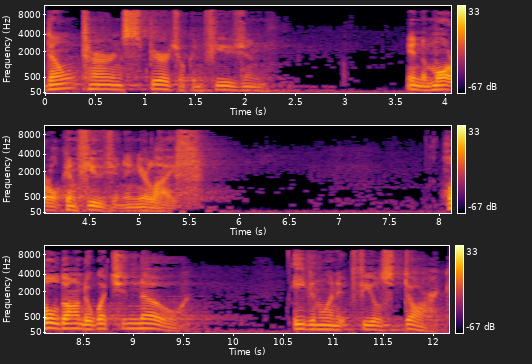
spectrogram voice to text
Don't turn spiritual confusion into moral confusion in your life. Hold on to what you know, even when it feels dark,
